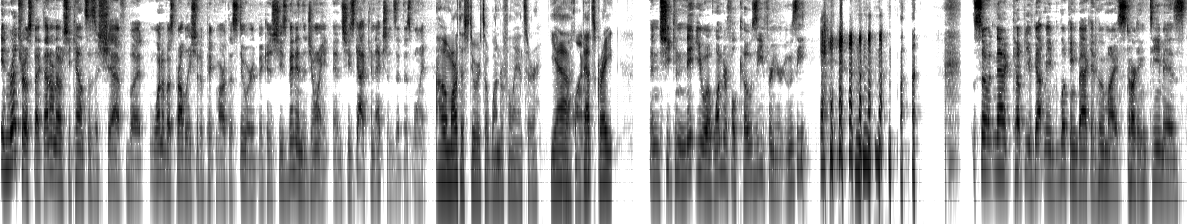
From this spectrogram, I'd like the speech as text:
in retrospect, I don't know if she counts as a chef, but one of us probably should have picked Martha Stewart because she's been in the joint and she's got connections at this point. Oh, Martha Stewart's a wonderful answer. Yeah, that's great. And she can knit you a wonderful cozy for your Uzi. so now, Cup, you've got me looking back at who my starting team is.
